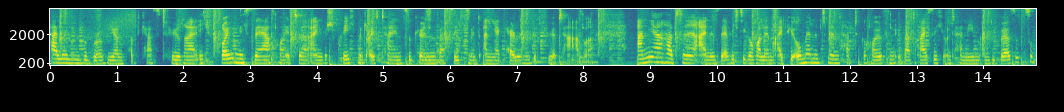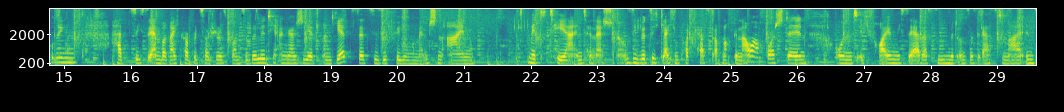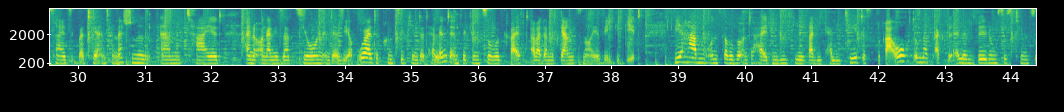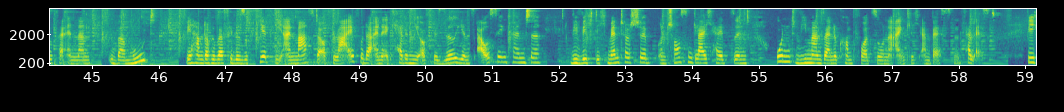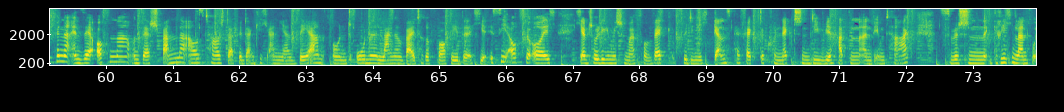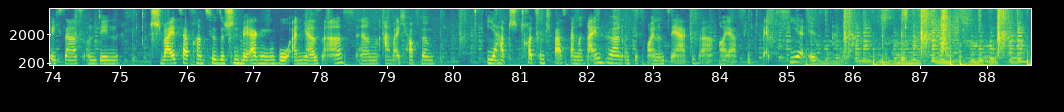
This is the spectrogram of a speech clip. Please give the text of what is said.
Hallo liebe Grovion Podcast-Hörer, ich freue mich sehr, heute ein Gespräch mit euch teilen zu können, was ich mit Anja Karen geführt habe. Anja hatte eine sehr wichtige Rolle im IPO-Management, hat geholfen, über 30 Unternehmen an die Börse zu bringen, hat sich sehr im Bereich Corporate Social Responsibility engagiert und jetzt setzt sie sich für junge Menschen ein mit TEA International. Sie wird sich gleich im Podcast auch noch genauer vorstellen und ich freue mich sehr, dass sie mit uns das erste Mal Insights über TEA International ähm, teilt. Eine Organisation, in der sie auf uralte Prinzipien der Talententwicklung zurückgreift, aber damit ganz neue Wege geht. Wir haben uns darüber unterhalten, wie viel Radikalität es braucht, um das aktuelle Bildungssystem zu verändern, über Mut. Wir haben darüber philosophiert, wie ein Master of Life oder eine Academy of Resilience aussehen könnte, wie wichtig Mentorship und Chancengleichheit sind und wie man seine Komfortzone eigentlich am besten verlässt. Wie ich finde, ein sehr offener und sehr spannender Austausch. Dafür danke ich Anja sehr. Und ohne lange weitere Vorrede, hier ist sie auch für euch. Ich entschuldige mich schon mal vorweg für die nicht ganz perfekte Connection, die wir hatten an dem Tag zwischen Griechenland, wo ich saß, und den Schweizer französischen Bergen, wo Anja saß. Ähm, aber ich hoffe, Ihr habt trotzdem Spaß beim Reinhören und wir freuen uns sehr über euer Feedback. Hier ist Anja.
